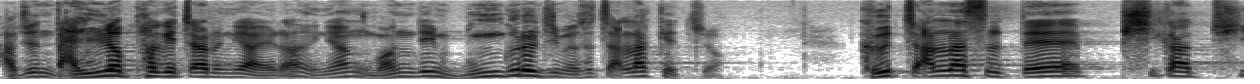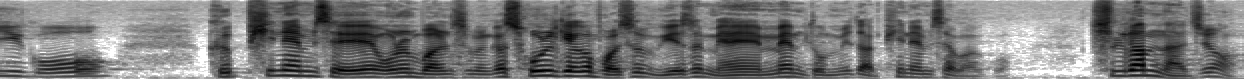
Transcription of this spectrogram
아주 날렵하게 자른 게 아니라 그냥 완전히 뭉그러지면서 잘랐겠죠. 그 잘랐을 때 피가 튀고 그 피 냄새에 오늘 말씀 보니까 솔개가 벌써 위에서 맴맴 돕니다. 피 냄새 맡고 실감 나죠.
